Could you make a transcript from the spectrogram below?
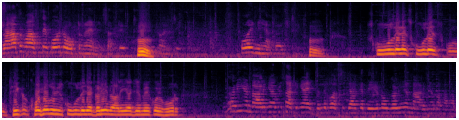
ਰਾਤ ਵਾਸਤੇ ਕੋਈ ਡਾਕਟਰ ਹੈ ਨਹੀਂ ਸਾਡੇ ਇੱਥੇ। ਹੂੰ। ਹਾਂਜੀ। ਕੋਈ ਨਹੀਂ ਹੈਗਾ ਇੱਥੇ। ਹੂੰ। ਸਕੂਲ ਦੇ ਜਿਹੜੇ ਸਕੂਲ ਦੇ ਸਕੂ- ਠੀਕ ਖੁਸ਼ ਹੋ ਤੁਸੀਂ ਸਕੂਲ ਦੇ ਜਾਂ ਗਲੀ ਨਾਲੀਆਂ ਜਿਵੇਂ ਕੋਈ ਹੋਰ? ਗਲੀਆਂ ਨਾਲੀਆਂ ਵੀ ਸਾਡੀਆਂ ਇੱਧਰਲੇ ਪਾਸੇ ਜਾ ਕੇ ਦੇਖ ਲਓ ਗਲੀਆਂ ਨਾਲੀਆਂ ਦਾ ਹਾਲ।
